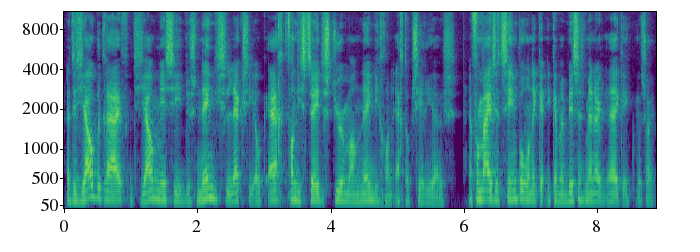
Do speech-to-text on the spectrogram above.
Het is jouw bedrijf, het is jouw missie. Dus neem die selectie ook echt van die tweede stuurman. Neem die gewoon echt ook serieus. En voor mij is het simpel, want ik, ik heb een business manager. Eh, ik, sorry.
